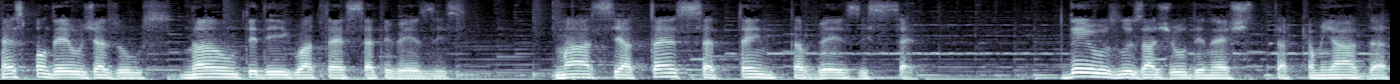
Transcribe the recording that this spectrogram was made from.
Respondeu Jesus: Não te digo até sete vezes, mas se até setenta vezes sete. Deus nos ajude nesta caminhada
